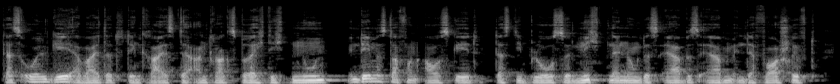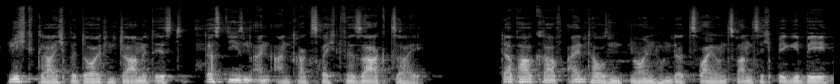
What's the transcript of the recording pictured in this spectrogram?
Das OLG erweitert den Kreis der Antragsberechtigten nun, indem es davon ausgeht, dass die bloße Nichtnennung des Erbeserben in der Vorschrift nicht gleichbedeutend damit ist, dass diesen ein Antragsrecht versagt sei. Da § 1922 BGB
